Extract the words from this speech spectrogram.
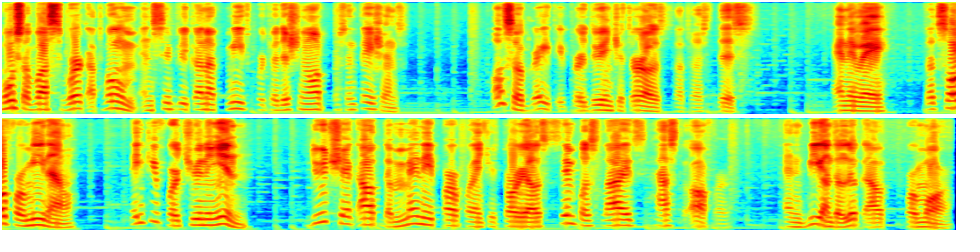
most of us work at home and simply cannot meet for traditional presentations. Also great if you're doing tutorials such as this. Anyway, that's all for me now. Thank you for tuning in. Do check out the many PowerPoint tutorials Simple Slides has to offer and be on the lookout for more.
